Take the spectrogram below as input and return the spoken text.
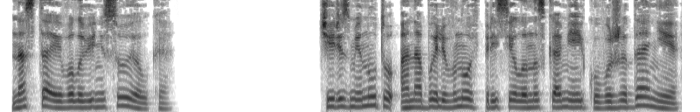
— настаивала Венесуэлка. Через минуту Аннабель вновь присела на скамейку в ожидании,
